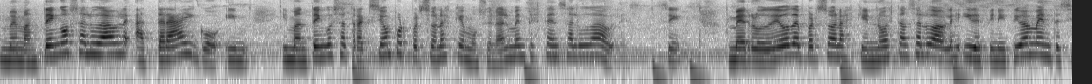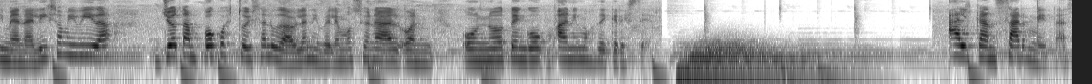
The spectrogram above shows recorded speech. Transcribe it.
Me mantengo saludable, atraigo y, mantengo esa atracción por personas que emocionalmente estén saludables. ¿sí? Me rodeo de personas que no están saludables y definitivamente si me analizo mi vida, yo tampoco estoy saludable a nivel emocional o no tengo ánimos de crecer alcanzar metas.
